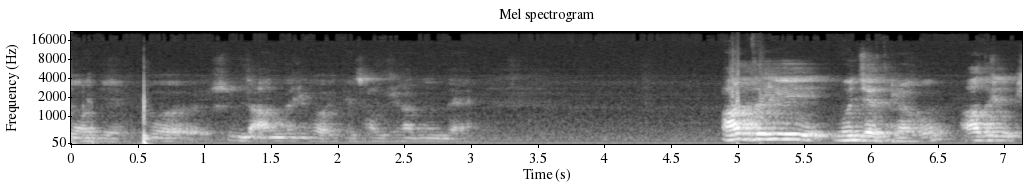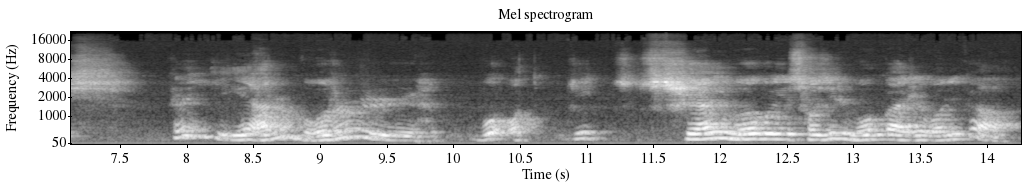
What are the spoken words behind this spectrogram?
저기 그 힘도 안 들이고 이렇게 잘 살았는데 아들이 문제더라고요. 아들이 그래 이 애는 뭐를 뭐 어, 이 취향이 뭐고 이 소질이 뭔가 이래 보니까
